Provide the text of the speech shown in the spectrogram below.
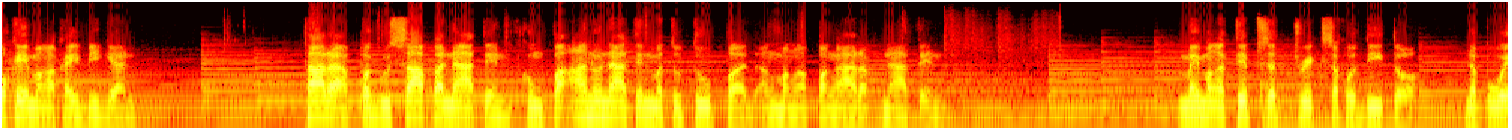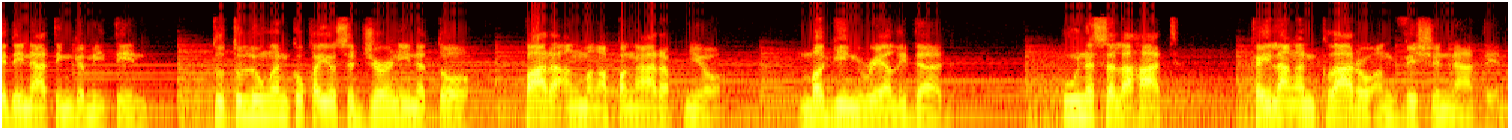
Okay mga kaibigan. Tara, pag-usapan natin kung paano natin matutupad ang mga pangarap natin. May mga tips at tricks ako dito na pwede nating gamitin. Tutulungan ko kayo sa journey na to para ang mga pangarap nyo maging realidad. Una sa lahat, kailangan klaro ang vision natin.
